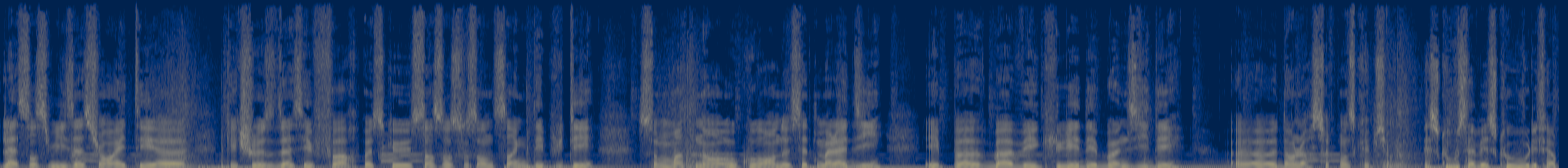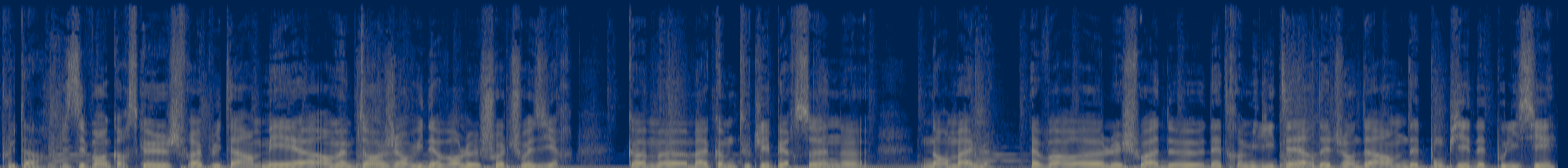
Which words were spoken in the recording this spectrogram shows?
la sensibilisation a été euh, quelque chose d'assez fort parce que 565 députés sont maintenant au courant de cette maladie et peuvent bah, véhiculer des bonnes idées. Euh, dans leur circonscription. Est-ce que vous savez ce que vous voulez faire plus tard? Je sais pas encore ce que je ferai plus tard, mais en même temps j'ai envie d'avoir le choix de choisir, comme bah, comme toutes les personnes normales d'avoir euh, le choix d'être militaire, d'être gendarme, d'être pompier, d'être policier,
